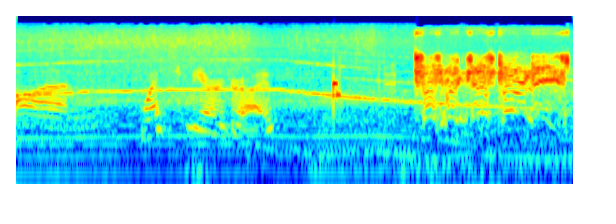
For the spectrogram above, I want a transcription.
On West Mirror Drive. Suspect just turned east.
